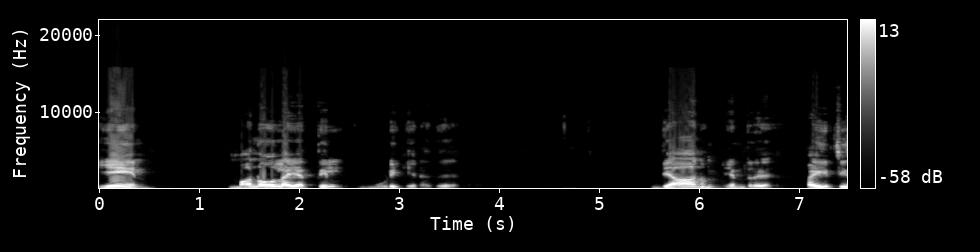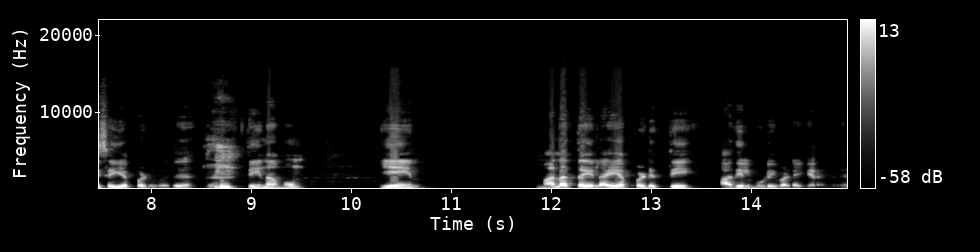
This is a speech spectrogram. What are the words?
ஏன் மனோலயத்தில் முடிகிறது? தியானம் என்று பயிற்சி செய்யப்படுவது தினமும் ஏன் மனத்தை லயப்படுத்தி அதில் முடிவடைகிறது?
